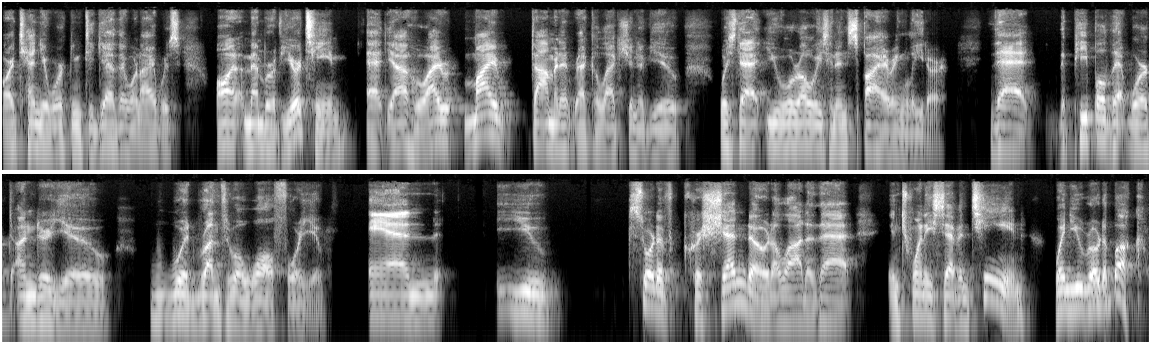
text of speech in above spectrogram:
our tenure working together, when I was on a member of your team at Yahoo, I my dominant recollection of you was that you were always an inspiring leader. That the people that worked under you would run through a wall for you, and you sort of crescendoed a lot of that in 2017 when you wrote a book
